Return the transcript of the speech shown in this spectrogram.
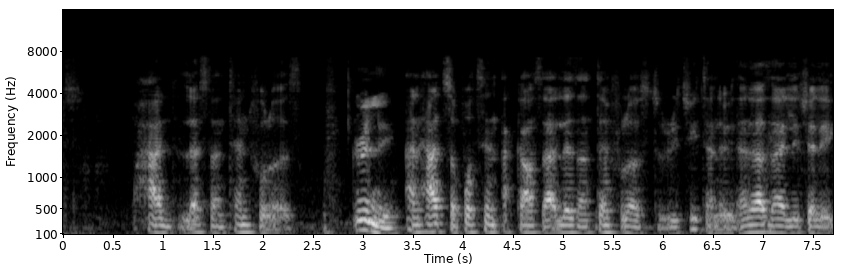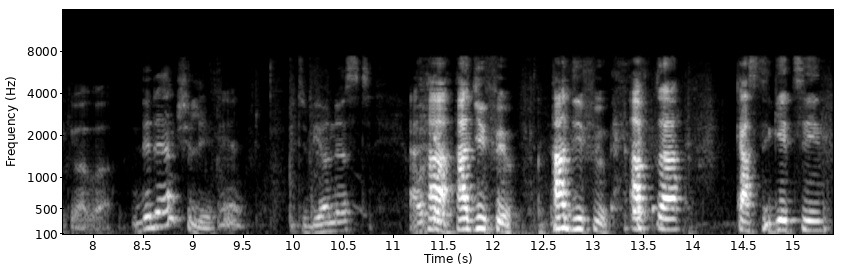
had less than 10 followers Really? and had supporting accounts that had less than 10 followers to retweet and everything. And that's how it literally came about. Did they actually? Yeah. To be honest. Aha, how do you feel? How do you feel after castigating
